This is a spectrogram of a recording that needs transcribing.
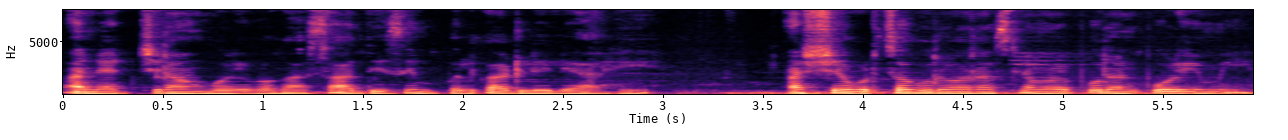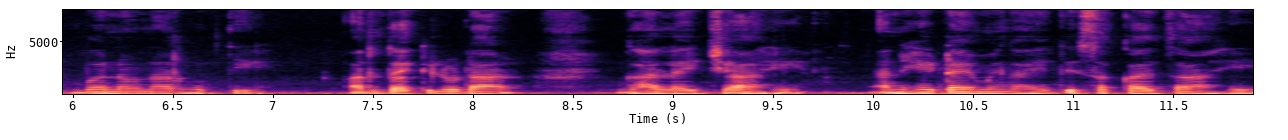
आणि आजची रांगोळी बघा साधी सिंपल काढलेली आहे. आज शेवटचा गुरुवार असल्यामुळे पुरणपोळी मी बनवणार होती. अर्धा किलो डाळ घालायची आहे आणि हे टायमिंग आहे ते सकाळचं आहे.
